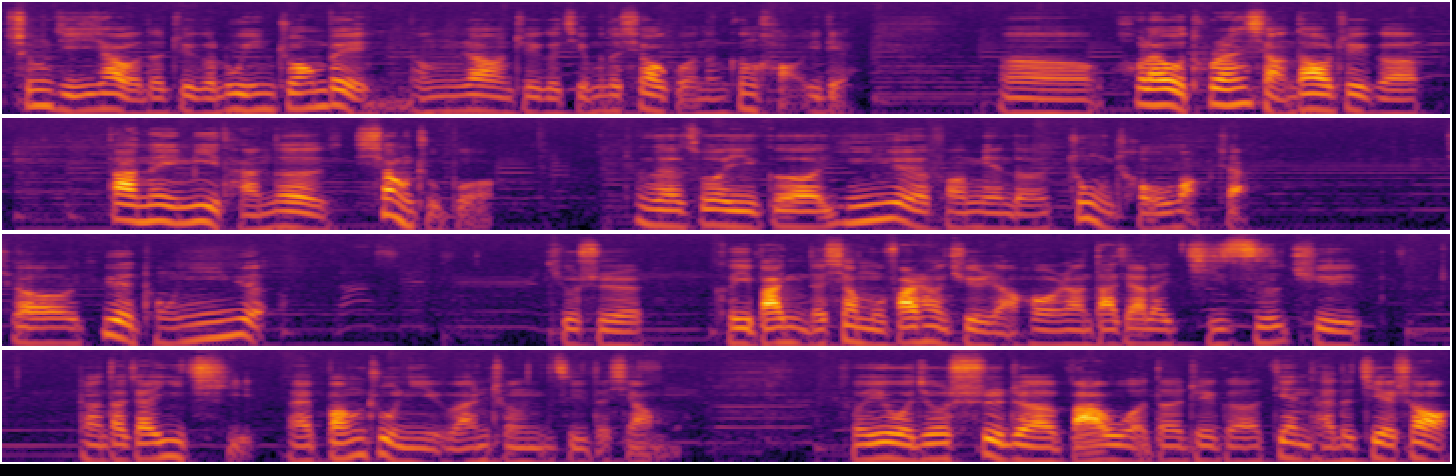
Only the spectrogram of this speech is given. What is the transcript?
升级一下我的这个录音装备，能让这个节目的效果能更好一点。呃，后来我突然想到，这个大内密谈的向主播正在做一个音乐方面的众筹网站，叫乐童音乐，就是可以把你的项目发上去，然后让大家来集资，去让大家一起来帮助你完成你自己的项目。所以我就试着把我的这个电台的介绍，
